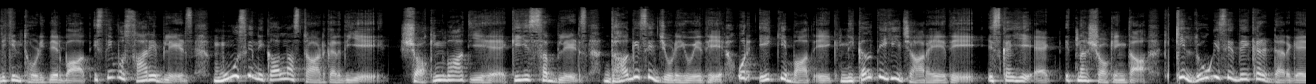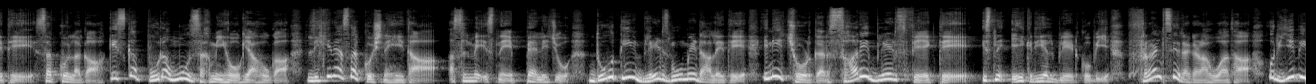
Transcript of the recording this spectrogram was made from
लेकिन थोड़ी देर बाद इसने वो सारे ब्लेड्स मुँह से निकालना स्टार्ट कर दिए। शॉकिंग बात यह है कि ये सब ब्लेड्स धागे से जुड़े हुए थे और एक के बाद एक निकलते ही जा रहे थे। इसका ये एक्ट इतना शॉकिंग था कि लोग इसे देखकर डर गए थे। सबको लगा कि इसका पूरा मुँह जख्मी हो गया होगा, लेकिन ऐसा कुछ नहीं था। असल में इसने पहले जो दो तीन ब्लेड्स मुँह में डाले थे, इन्हें छोड़कर सारे ब्लेड्स फेक थे। इसने एक रियल ब्लेड को भी फ्रंट से रगड़ा हुआ था और ये भी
